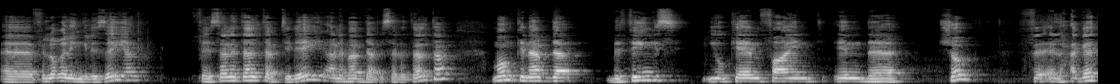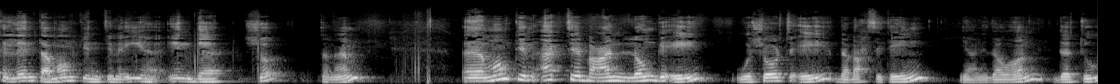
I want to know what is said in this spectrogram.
في اللغة الإنجليزية. في سنة تالتة ابتدائي أنا ببدأ بسنة تالتة. ممكن أبدأ ب things you can find in the shop. في الحاجات اللي أنت ممكن تلاقيها in the shop. تمام؟ آه، ممكن أكتب عن long A و short A ده بحث تاني. يعني ده one ده two.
